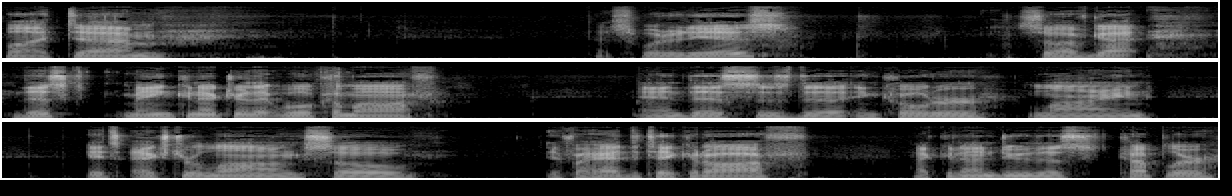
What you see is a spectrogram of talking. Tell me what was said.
But um, that's what it is. So I've got this main connector that will come off and this is the encoder line. It's extra long, so if I had to take it off, I could undo this coupler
